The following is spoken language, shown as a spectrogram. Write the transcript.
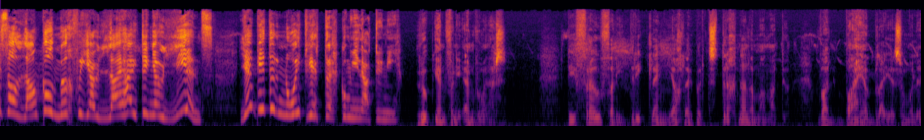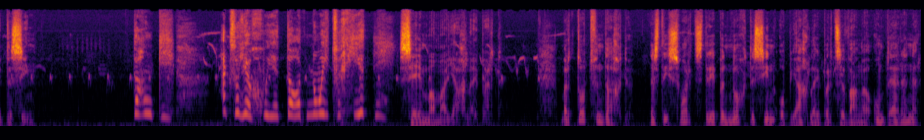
is al lankal moeg vir jou luiheid en jou leuns. Jy beter nooit weer terugkom hiernatoe nie. roep een van die inwoners. Die vrou vat die drie klein jagluiperds terug na hulle mamma toe, wat baie bly is om hulle te sien. Dankie. Ek sal jou goeie daad nooit vergeet nie. sê mamma jagluiperd. Maar tot vandag toe is die swart strepe nog te sien op jagluiperd se wange om te herinner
